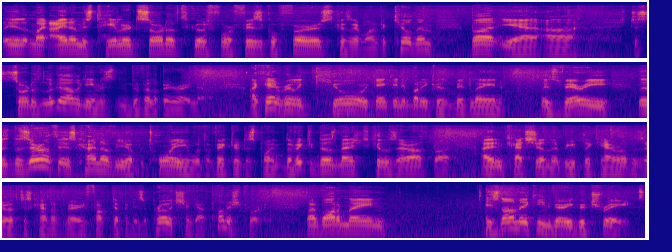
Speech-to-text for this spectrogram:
my item is tailored sort of to go for physical first because I wanted to kill them. But yeah, uh, just sort of look at how the game is developing right now. I can't really kill or gank anybody because mid lane is very the, the Xerath is kind of you know toying with the Viktor at this point. The Viktor does manage to kill the Xerath, but I didn't catch it on the replay camera. The Xerath just kind of very fucked up in his approach and got punished for it. My bottom lane is not making very good trades.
